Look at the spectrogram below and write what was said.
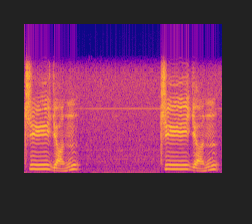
猪人猪人。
